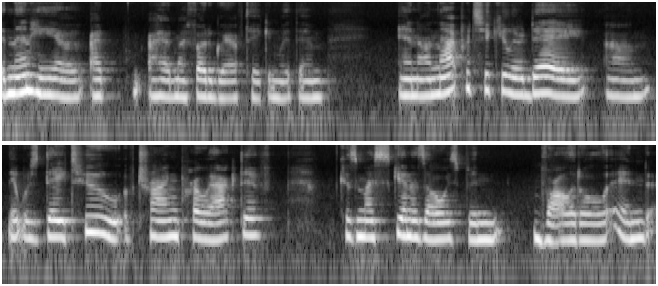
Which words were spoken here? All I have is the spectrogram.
And then he, uh, I, I had my photograph taken with him. And on that particular day, um, it was day two of trying Proactiv because my skin has always been volatile. And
